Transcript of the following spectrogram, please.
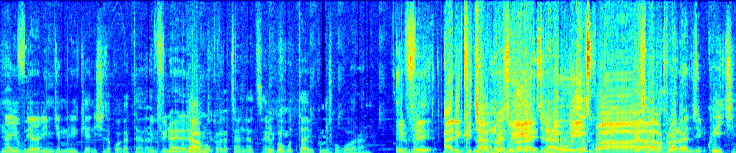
na Yves yararimbye muri weekend ishize kuwa gatandatu. Nawe Bwabo. yararimbye kuwa gatandatu. Ariko gutaha bikomeje kugorana. Eve ariko icyantunguye kwarangira. n'uwitwa kurarangira. kwiki?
